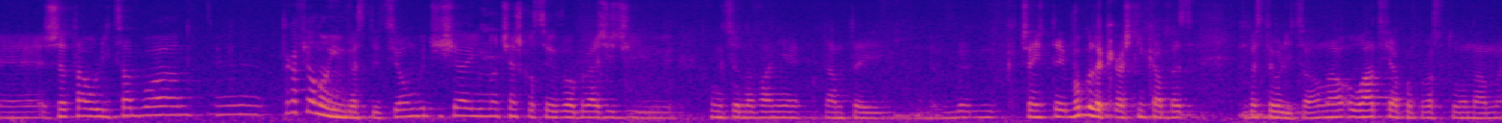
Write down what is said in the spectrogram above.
e, że ta ulica była e, trafioną inwestycją, bo dzisiaj no, ciężko sobie wyobrazić funkcjonowanie tamtej, część tej, w ogóle Kraśnika bez, bez tej ulicy. Ona ułatwia po prostu nam e,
